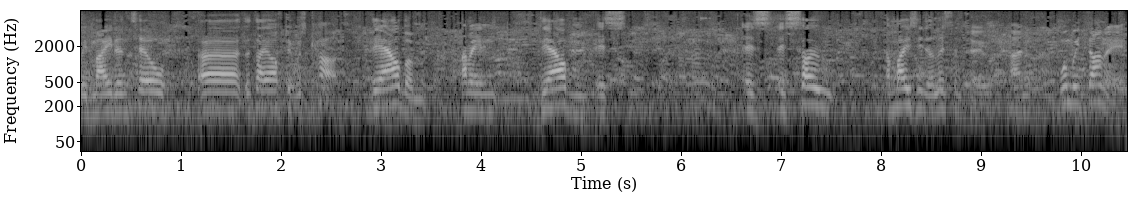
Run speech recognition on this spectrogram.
we'd made until uh, the day after it was cut. The album, I mean, the album is is is so amazing to listen to. And when we'd done it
